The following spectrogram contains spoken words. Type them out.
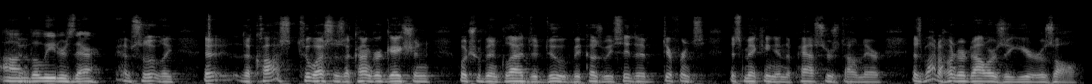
um, yeah. the leaders there. Absolutely. Uh, the cost to us as a congregation, which we've been glad to do because we see the difference it's making in the pastors down there, is about $100 a year, is all.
